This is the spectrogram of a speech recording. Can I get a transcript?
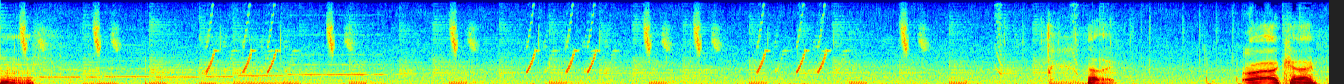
Hmm. Right, okay.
